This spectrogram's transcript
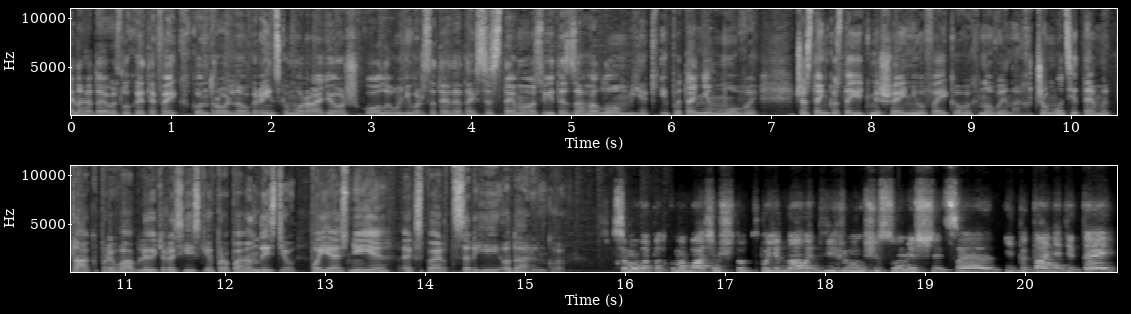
Я нагадаю, ви слухаєте фейк контроль на українському радіо, школи, університети та й системи освіти загалом, як і питання мови, частенько стають мішенню у фейкових новинах. Чому ці теми так приваблюють російських пропагандистів? Пояснює експерт Сергій Одаренко. В цьому випадку ми бачимо, що тут поєднали дві гримучі суміші: це і питання дітей,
